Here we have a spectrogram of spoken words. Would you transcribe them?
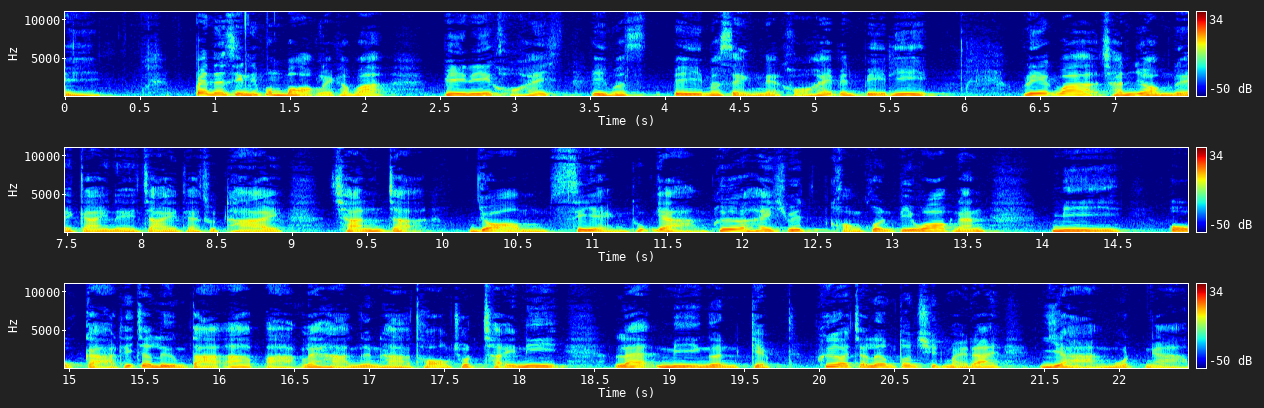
นี้ เป็นในสิ่งที่ผมบอกเลยครับว่า ปีนี้ขอให้ปีมะปีมะเสงเนี่ยขอให้เป็นปีที่เรียกว่าฉันยอมเหนื่อยกายเหนื่อยใจ แต่สุดท้าย ฉันจะยอมเสี่ยงทุกอย่างเพื่อให้ชีวิตของคนปีวอกนั้น มีโอกาสที่จะลืมตาอ้าปาก และหาเงินหาทองชดใช้หนี้และมีเงินเก็บเพื่อจะเริ่มต้นชีวิตใหม่ได้อย่างงดงาม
